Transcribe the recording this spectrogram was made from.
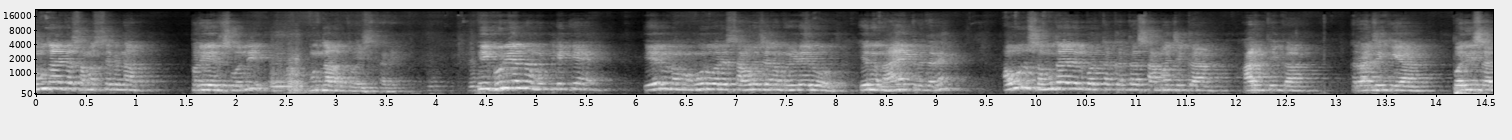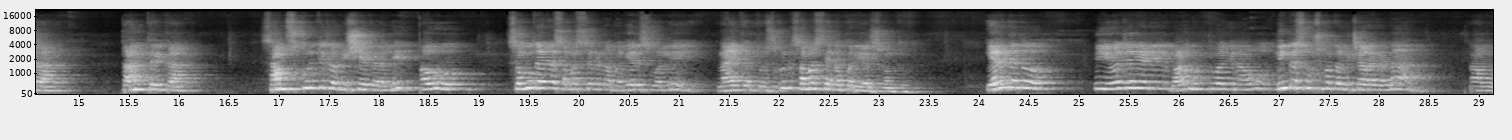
ಸಮುದಾಯದ ಸಮಸ್ಯೆಗಳನ್ನ ಪರಿಹರಿಸುವಲ್ಲಿ ಮುಂದಾಳತ್ವ ವಹಿಸ್ತಾರೆ. ಈ ಗುರಿಯನ್ನು ಮುಟ್ಟಲಿಕ್ಕೆ ಏನು ನಮ್ಮ ಮೂರುವರೆ ಸಾವಿರ ಜನ ಮಹಿಳೆಯರು ಏನು ನಾಯಕರಿದ್ದಾರೆ? ಅವರು ಸಮುದಾಯದಲ್ಲಿ ಬರ್ತಕ್ಕಂಥ ಸಾಮಾಜಿಕ, ಆರ್ಥಿಕ, ರಾಜಕೀಯ, ಪರಿಸರ, ತಾಂತ್ರಿಕ, ಸಾಂಸ್ಕೃತಿಕ ವಿಷಯಗಳಲ್ಲಿ ಅವರು ಸಮುದಾಯದ ಸಮಸ್ಯೆಗಳನ್ನ ಬಗೆಹರಿಸುವಲ್ಲಿ ನಾಯಕತ್ವ ವಹಿಸಿಕೊಂಡು ಸಮಸ್ಯೆಯನ್ನು ಪರಿಹರಿಸುವಂಥದ್ದು. ಎರಡನೇದು, ಈ ಯೋಜನೆಯಲ್ಲಿ ಬಹಳ ಮುಖ್ಯವಾಗಿ ನಾವು ಲಿಂಗ ಸೂಕ್ಷ್ಮತ ವಿಚಾರಗಳನ್ನ ನಾವು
